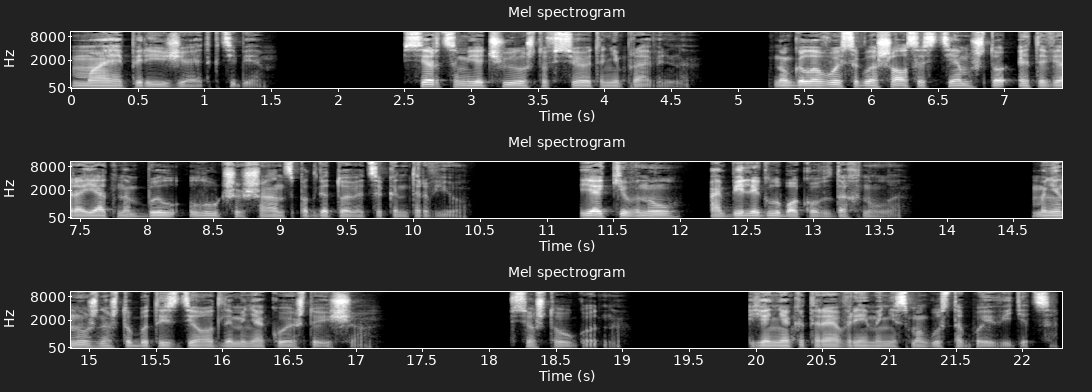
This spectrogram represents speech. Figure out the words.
Майя переезжает к тебе. Сердцем я чуял, что все это неправильно но головой соглашался с тем, что это, вероятно, был лучший шанс подготовиться к интервью. Я кивнул, а Билли глубоко вздохнула. «Мне нужно, чтобы ты сделал для меня кое-что еще. Все, что угодно. Я некоторое время не смогу с тобой видеться».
